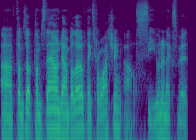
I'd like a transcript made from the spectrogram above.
Uh, thumbs up thumbs down down below. Thanks for watching. I'll see you in the next vid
